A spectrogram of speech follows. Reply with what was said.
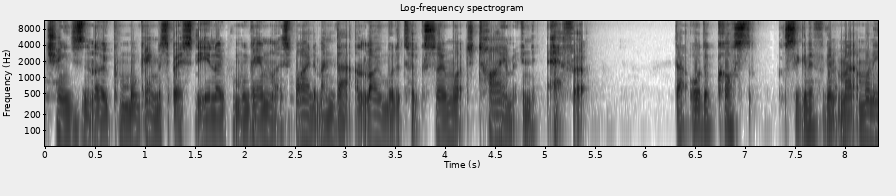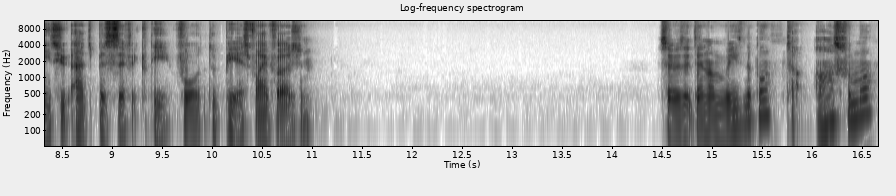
changes an open world game, especially an open world game like Spider-Man. That alone would have took so much time and effort. That would have cost significant amount of money to add specifically for the PS5 version. So is it then unreasonable to ask for more?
